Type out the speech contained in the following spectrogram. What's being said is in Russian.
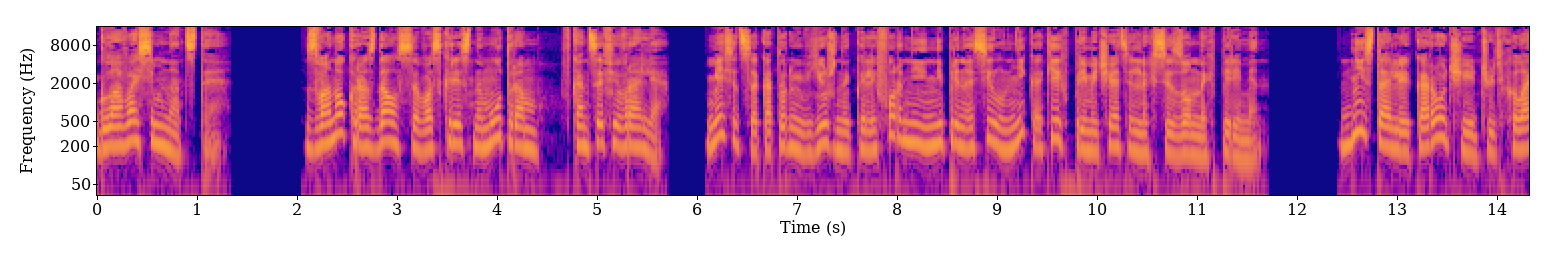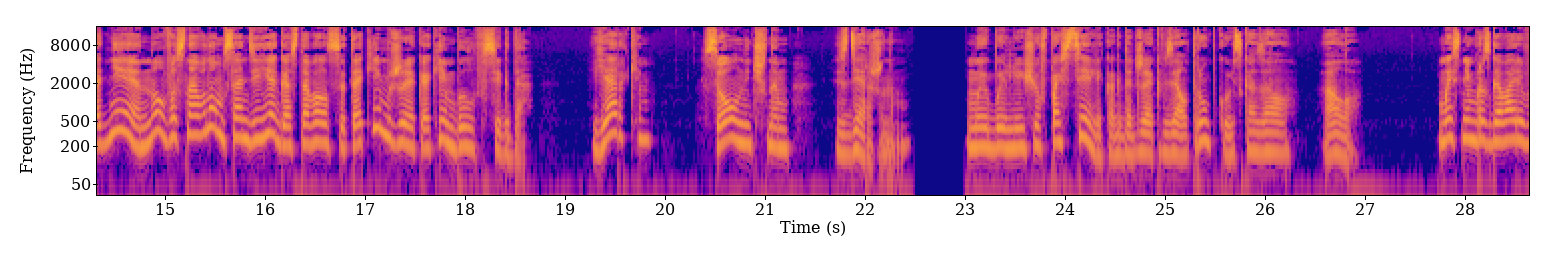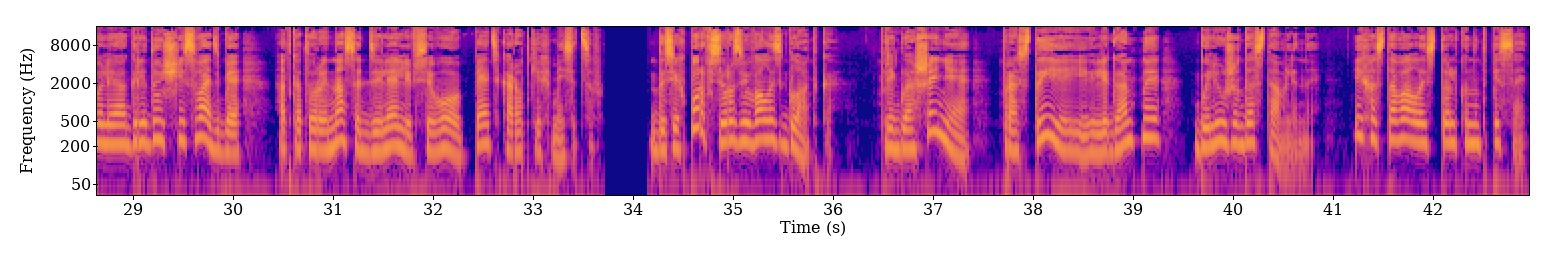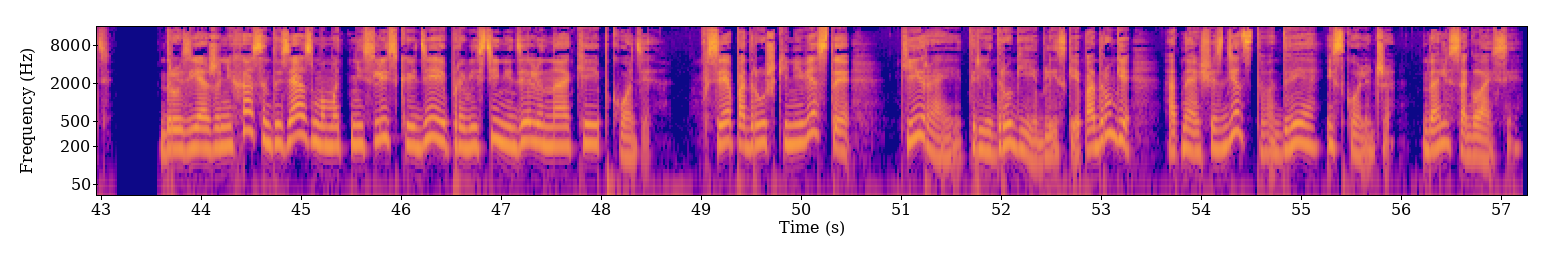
Глава 17. Звонок раздался воскресным утром в конце февраля, месяца, который в Южной Калифорнии не приносил никаких примечательных сезонных перемен. Дни стали короче и чуть холоднее, но в основном Сан-Диего оставался таким же, каким был всегда. Ярким, солнечным, сдержанным. Мы были еще в постели, когда Джек взял трубку и сказал «Алло». Мы с ним разговаривали о грядущей свадьбе, от которой нас отделяли всего пять коротких месяцев. До сих пор все развивалось гладко. Приглашения, простые и элегантные, были уже доставлены. Их оставалось только надписать. Друзья жениха с энтузиазмом отнеслись к идее провести неделю на Кейп-Коде. Все подружки невесты, Кира и три другие близкие подруги, одна еще с детства, две из колледжа, дали согласие.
